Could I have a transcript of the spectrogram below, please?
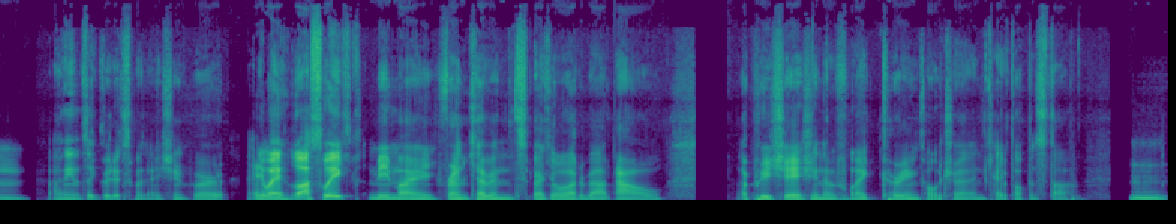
Mm, I think that's a good explanation for it. Anyway, last week, me and my friend Kevin spoke a lot about our appreciation of like Korean culture and K-pop and stuff. Mm.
